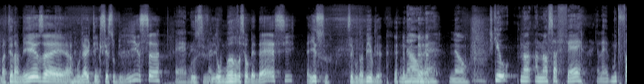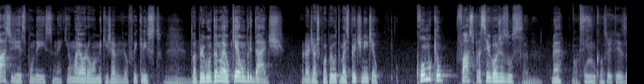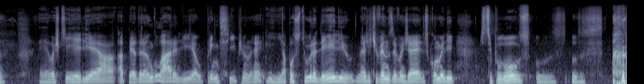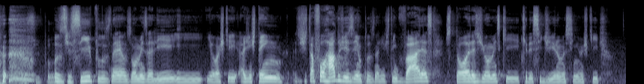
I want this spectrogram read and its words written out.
bater na mesa? É a mulher tem que ser submissa? É, né? Os, eu mando, você obedece? É isso? Segundo a Bíblia? Não, né? Não. Acho que a nossa fé ela é muito fácil de responder isso, né? Quem é o maior homem que já viveu foi Cristo. Uhum. Então a pergunta não é o que é hombridade. Na verdade, acho que uma pergunta mais pertinente é como que eu faço para ser igual a Jesus, Amém. né? Nossa. Sim, com certeza. É, eu acho que ele é a, a, pedra angular ali, é o princípio, né? E a postura dele, né? A gente vê nos evangelhos como ele discipulou os, os, os os discípulos, né, os homens ali, e, e, eu acho que a gente tem, a gente está forrado de exemplos, né, a gente tem várias histórias de homens que, que decidiram, assim, eu acho que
